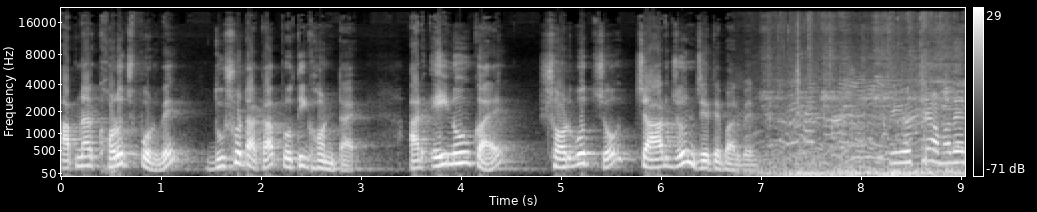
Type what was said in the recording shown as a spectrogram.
আপনার খরচ পড়বে দুশো টাকা প্রতি ঘন্টায় আর এই নৌকায় সর্বোচ্চ চারজন যেতে পারবেন। এই হচ্ছে আমাদের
